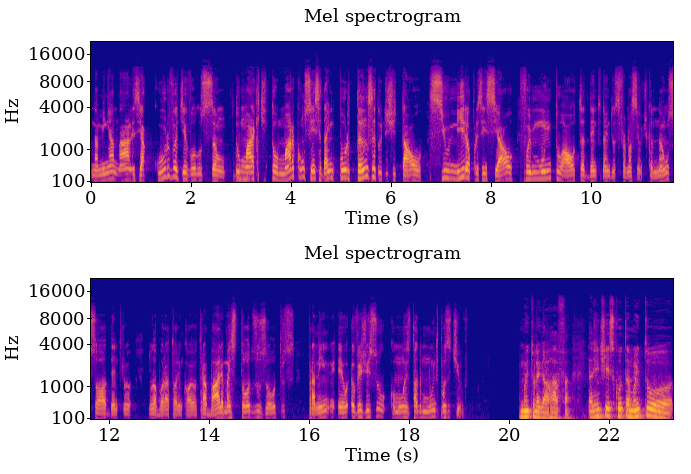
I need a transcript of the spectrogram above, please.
na minha análise, a curva de evolução do marketing tomar consciência da importância do digital, se unir ao presencial, foi muito alta dentro da indústria farmacêutica, não só dentro do laboratório em qual eu trabalho, mas todos os outros. Para mim, eu, eu vejo isso como um resultado muito positivo. Muito legal, Rafa. A gente escuta muito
